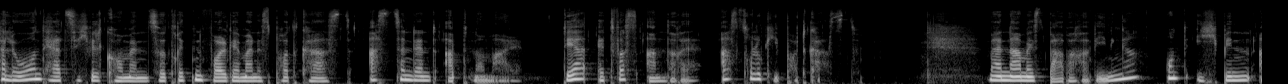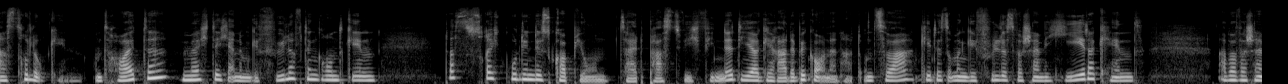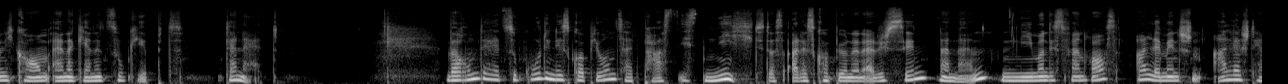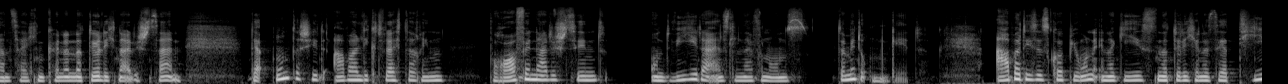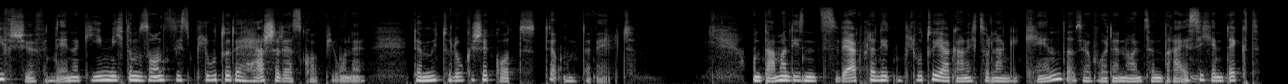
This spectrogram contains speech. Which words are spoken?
Hallo und herzlich willkommen zur dritten Folge meines Podcasts Aszendent Abnormal, der etwas andere Astrologie-Podcast. Mein Name ist Barbara Wieninger und ich bin Astrologin. Und heute möchte ich einem Gefühl auf den Grund gehen, das recht gut in die Skorpionzeit passt, wie ich finde, die ja gerade begonnen hat. Und zwar geht es um ein Gefühl, das wahrscheinlich jeder kennt, aber wahrscheinlich kaum einer gerne zugibt. Der Neid. Warum der jetzt so gut in die Skorpionzeit passt, ist nicht, dass alle Skorpione neidisch sind. Nein, nein, niemand ist fein raus. Alle Menschen, alle Sternzeichen können natürlich neidisch sein. Der Unterschied aber liegt vielleicht darin, worauf wir neidisch sind und wie jeder einzelne von uns damit umgeht. Aber diese Skorpionenergie ist natürlich eine sehr tiefschürfende Energie. Nicht umsonst ist Pluto der Herrscher der Skorpione, der mythologische Gott der Unterwelt. Und da man diesen Zwergplaneten Pluto ja gar nicht so lange kennt, also er wurde 1930 entdeckt,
